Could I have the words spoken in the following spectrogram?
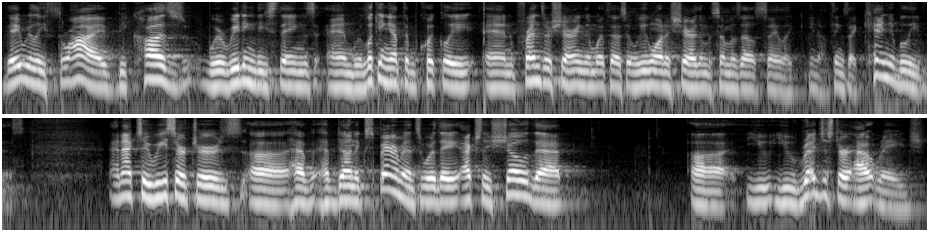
they really thrive because we're reading these things and we're looking at them quickly and friends are sharing them with us and we want to share them with someone else say like, you know, things like, can you believe this? And actually researchers uh, have, have done experiments where they actually show that uh, you, you register outrage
